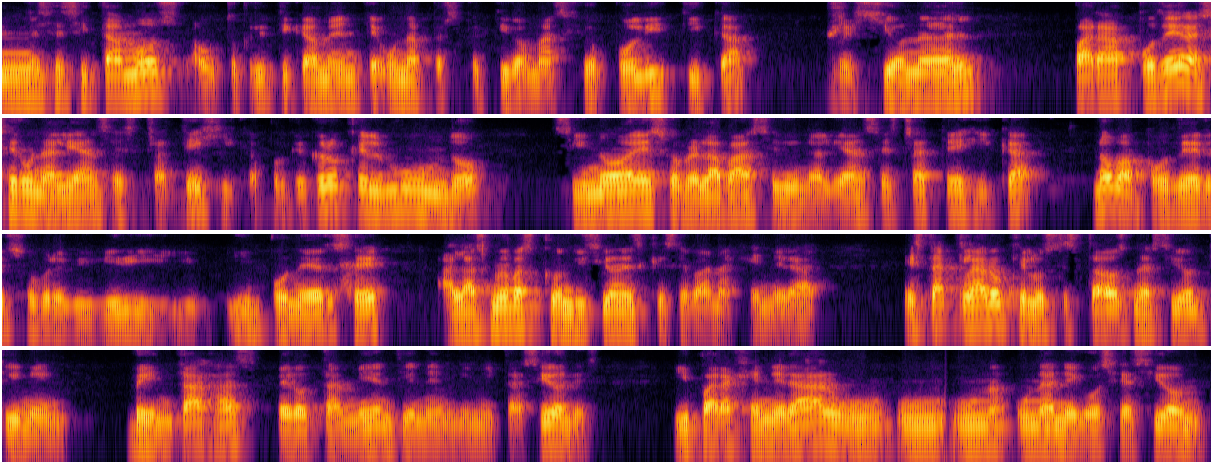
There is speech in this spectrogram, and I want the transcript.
necesitamos autocríticamente una perspectiva más geopolítica, regional, para poder hacer una alianza estratégica, porque creo que el mundo, si no es sobre la base de una alianza estratégica, no va a poder sobrevivir y imponerse a las nuevas condiciones que se van a generar. Está claro que los estados-nación tienen ventajas, pero también tienen limitaciones. Y para generar una, negociación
